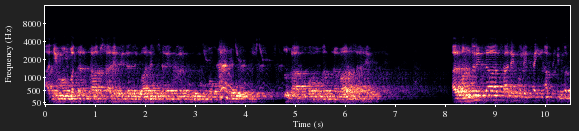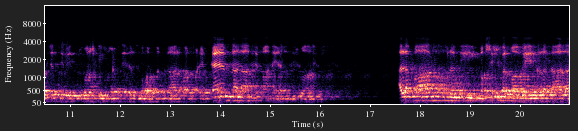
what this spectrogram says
حاجی محمد الطاف صاحب حضرت والد صاحب مرحوم محمد نواز صاحب الحمدللہ سارے کو لکھائی اپنی مسجد کے وچ موشکی پڑھتے ہیں محبت نال اور بڑے ٹائم نال آتے پانے ہیں دیوان اللہ پاک انہوں کی بخشش فرماوے، اللہ تعالی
